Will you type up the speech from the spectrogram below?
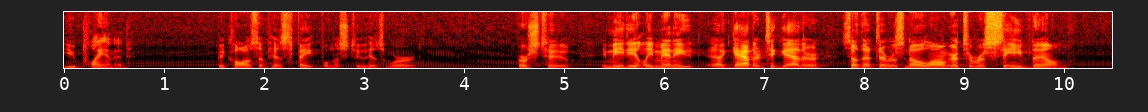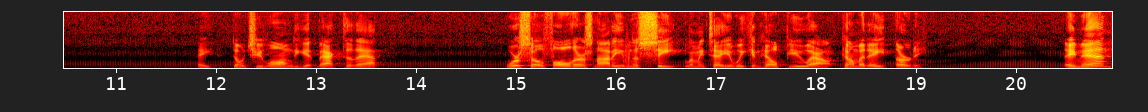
you planted because of his faithfulness to his word. Verse 2 Immediately many uh, gathered together so that there was no longer to receive them. Hey, don't you long to get back to that? We're so full there's not even a seat. Let me tell you, we can help you out. Come at 8:30. Amen.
